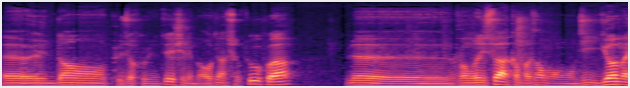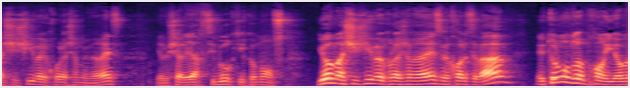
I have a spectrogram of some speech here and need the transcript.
euh, dans plusieurs communautés, chez les Marocains surtout, quoi. Le vendredi soir, quand par exemple on dit Yom Hashishi Vaychol Hashem y a le Shalayar Sibour qui commence Yom Hashishi et tout le monde reprend Yom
